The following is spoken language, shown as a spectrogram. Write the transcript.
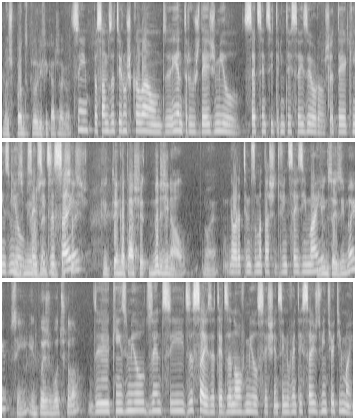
Mas pode clarificar já agora? Sim, passamos a ter um escalão de entre os 10.736 euros até 15.216. 15 que tem uma taxa marginal, não é? Agora temos uma taxa de 26,5. 26,5, sim. E depois o outro escalão? De 15.216 até 19.696 de 28,5.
